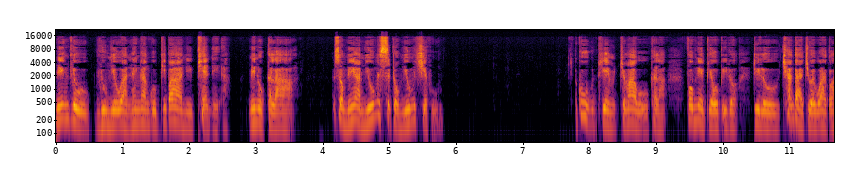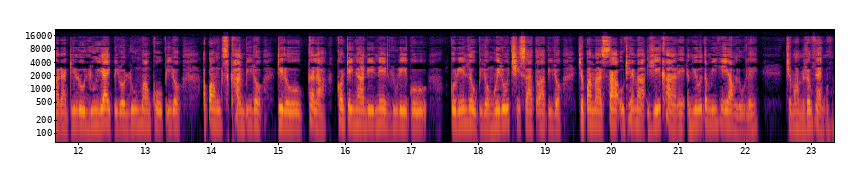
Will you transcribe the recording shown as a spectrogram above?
မင်းတို့လူမျိုးကနိုင်ငံကိုပြပကနေဖြစ်နေတာမင်းတို့ကလားဆိုမင်းကမျိုးမစစ်တော့မျိုးမရှိဘူး အခုကျကျမကိုခလာဖုန်းနဲ့ပြောပြီးတော့ဒီလိုချမ်းသာကြွယ်ဝသွားတာဒီလိုလူရိုက်ပြီးတော့လူမှောင်ခိုပြီးတော့အပေါင်ခံပြီးတော့ဒီလိုခလာကွန်တိန်နာတွေနဲ့လူတွေကိုကိုရင်းလုပ်ပြီးတော့ငွေတို့ချိစားသွားပြီးတော့ဂျပန်မှာစာအုပ်ထဲမှာအရေးခံရတဲ့အမျိုးသမီးနှစ်ယောက်လို့လေကျမမလုပ်နိုင်ဘူး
